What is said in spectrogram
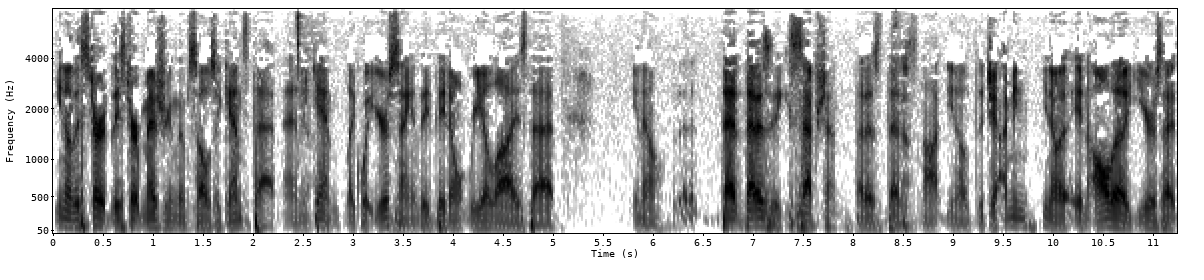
you know, they start, they start measuring themselves against that. And again, like what you're saying, they, they don't realize that, you know, that, that is the exception. That is, that is not, you know, the, I mean, you know, in all the years that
